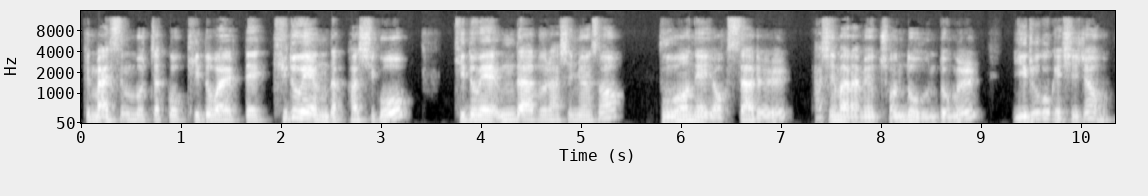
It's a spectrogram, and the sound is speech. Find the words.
그 말씀 붙잡고 기도할 때 기도에 응답하시고 기도에 응답을 하시면서 구원의 역사를 다시 말하면 전도 운동을 이루고 계시죠.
